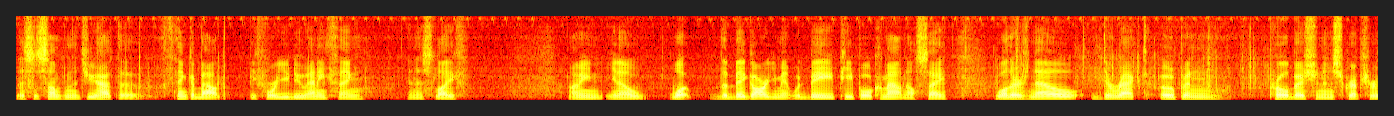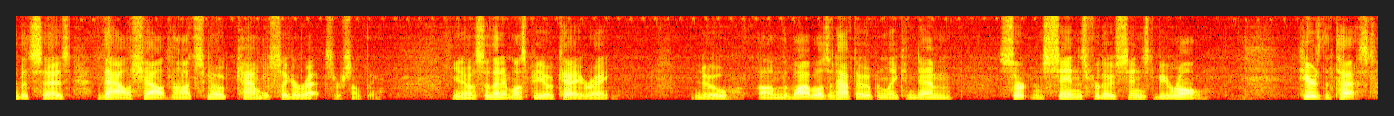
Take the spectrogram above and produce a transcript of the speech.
This is something that you have to think about before you do anything in this life. I mean, you know, what the big argument would be, people come out and they'll say, well, there's no direct, open prohibition in Scripture that says, thou shalt not smoke camel cigarettes or something. You know, so then it must be okay, right? No. Um, the Bible doesn't have to openly condemn certain sins for those sins to be wrong. Here's the test.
